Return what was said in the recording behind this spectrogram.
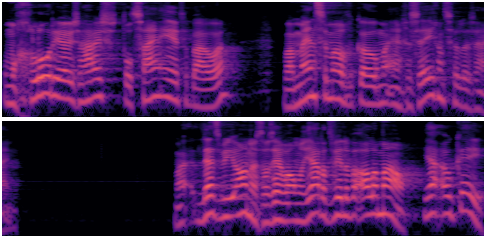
om een glorieus huis tot zijn eer te bouwen, waar mensen mogen komen en gezegend zullen zijn. Maar let's be honest, dan zeggen we allemaal, ja, dat willen we allemaal. Ja, oké.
